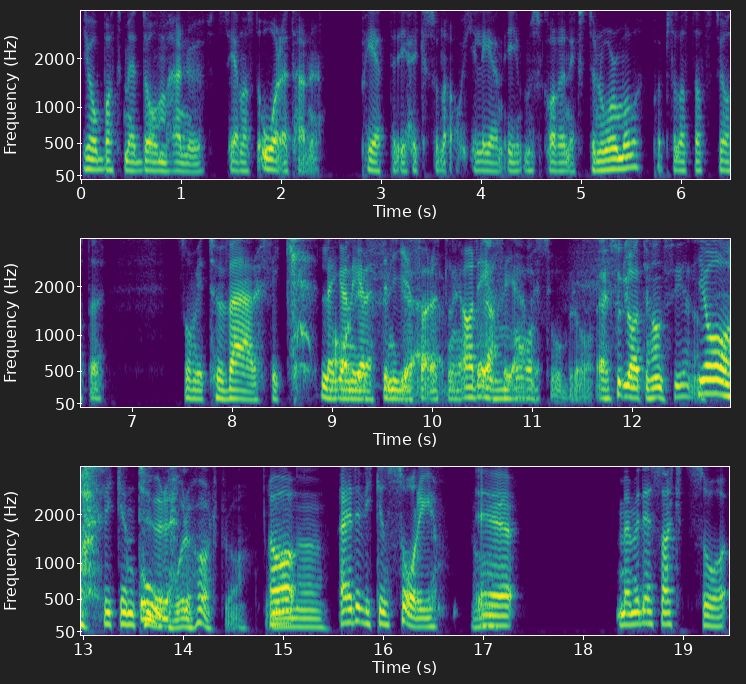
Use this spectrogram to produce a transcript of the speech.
jobbat med dem här nu senaste året här nu. Peter i Häxorna och Helen i musikalen Next to Normal på Uppsala stadsteater. Som vi tyvärr fick lägga Ja, ner efter nio föreställningar. Ja, det är för var jävligt. så bra. Jag är så glad att jag hann se den. Ja, vilken tur. Oerhört bra. Ja. Men, eh, Nej, det är vilken sorg. ja. Eh, men med det sagt så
